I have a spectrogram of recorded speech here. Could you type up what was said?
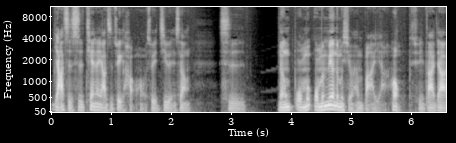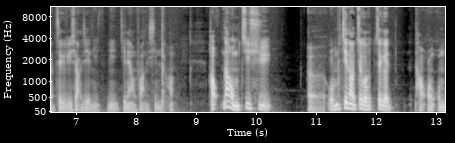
牙齿是天然牙齿最好哈，所以基本上是能我们我们没有那么喜欢拔牙哈，所以大家这个吕小姐，你你尽量放心哈。好，那我们继续，呃，我们见到这个这个好，我我们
